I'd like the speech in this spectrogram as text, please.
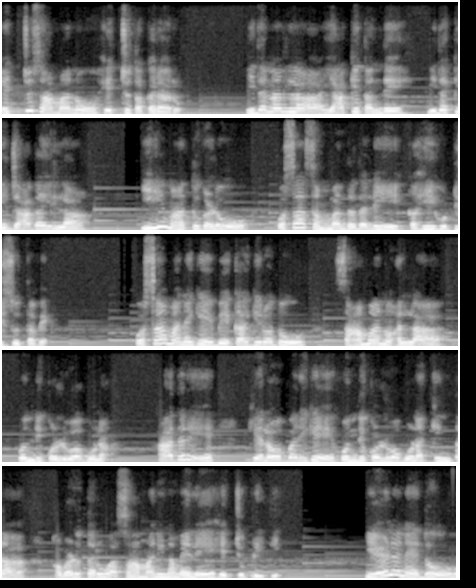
ಹೆಚ್ಚು ಸಾಮಾನು, ಹೆಚ್ಚು ತಕರಾರು. ಇದನ್ನೆಲ್ಲ ಯಾಕೆ ತಂದೆ? ಇದಕ್ಕೆ ಜಾಗ ಇಲ್ಲ. ಈ ಮಾತುಗಳು ಹೊಸ ಸಂಬಂಧದಲ್ಲಿ ಕಹಿ ಹುಟ್ಟಿಸುತ್ತವೆ. ಹೊಸ ಮನೆಗೆ ಬೇಕಾಗಿರೋದು ಸಾಮಾನು ಅಲ್ಲ ಹೊಂದಿಕೊಳ್ಳುವ ಗುಣ. ಆದರೆ ಕೆಲವೊಬ್ಬರಿಗೆ ಹೊಂದಿಕೊಳ್ಳುವ ಗುಣಕ್ಕಿಂತ ಅವಳು ತರುವ ಸಾಮಾನಿನ ಮೇಲೆಯೇ ಹೆಚ್ಚು ಪ್ರೀತಿ. ಏಳನೆಯದು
